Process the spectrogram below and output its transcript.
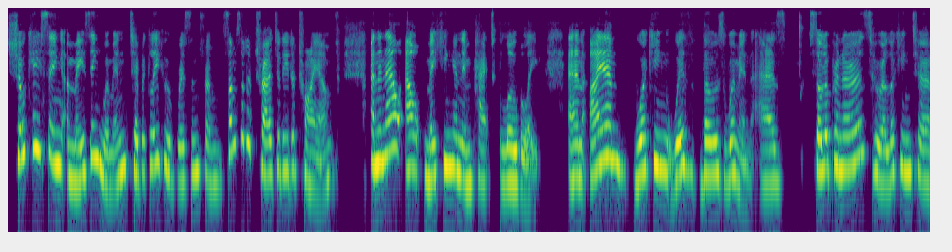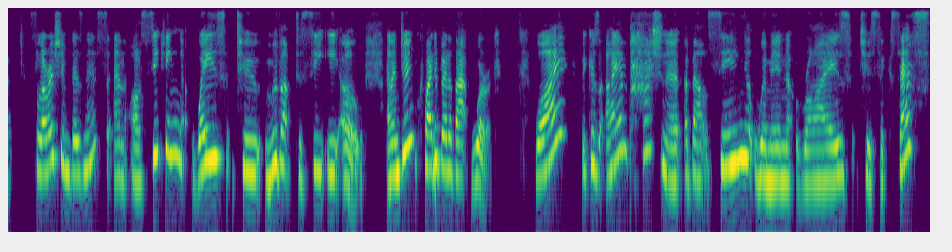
showcasing amazing women, typically who've risen from some sort of tragedy to triumph and are now out making an impact globally. And I am working with those women as solopreneurs who are looking to flourish in business and are seeking ways to move up to CEO. And I'm doing quite a bit of that work. Why? Because I am passionate about seeing women rise to success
